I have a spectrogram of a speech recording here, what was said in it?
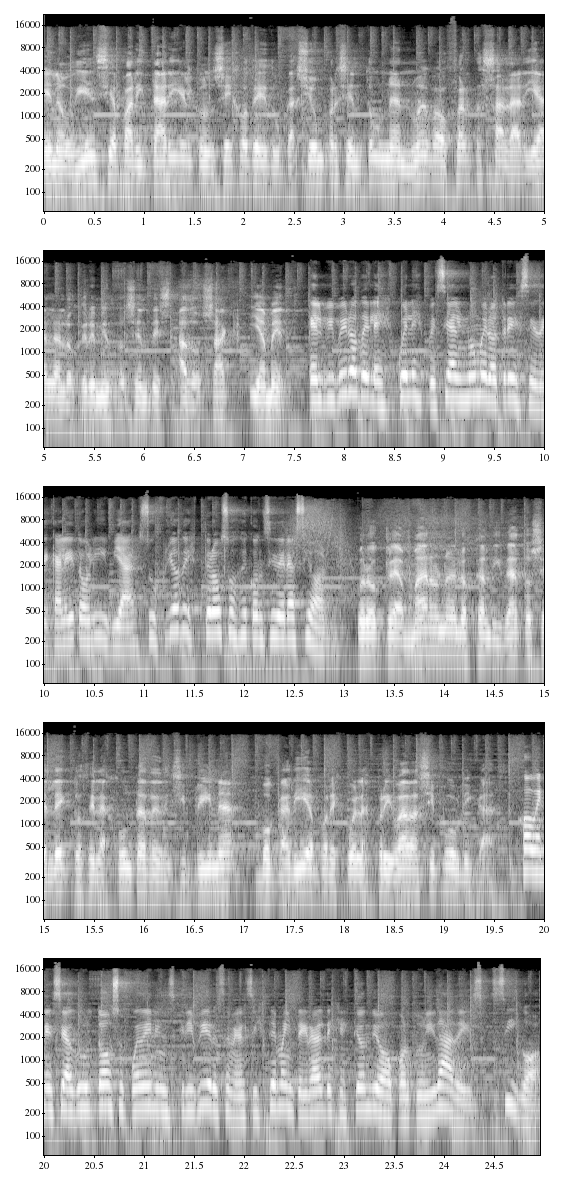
En audiencia paritaria, el Consejo de Educación presentó una nueva oferta salarial a los gremios docentes ADOSAC y AMET. El vivero de la Escuela Especial número 13 de Caleta Olivia sufrió destrozos de consideración. Proclamaron a los candidatos electos de la Junta de Disciplina vocalía por escuelas privadas y públicas. Jóvenes y adultos pueden inscribirse en el Sistema Integral de Gestión de Oportunidades, SIGO.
